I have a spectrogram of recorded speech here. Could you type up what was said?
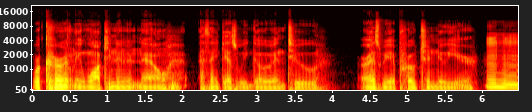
we're currently walking in it now. I think as we go into or as we approach a new year, Mm-hmm.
